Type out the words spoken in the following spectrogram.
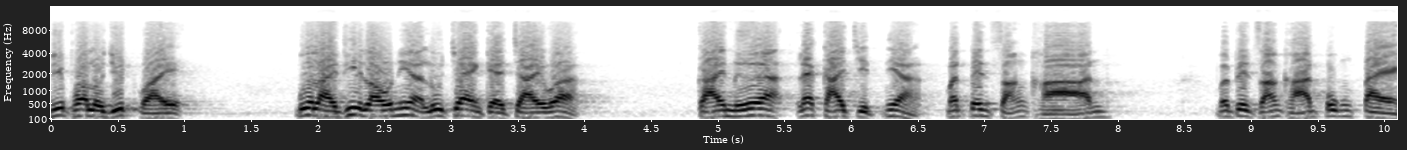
นี่พอเรายึดไว้ เมื่อไหร่ที่เราเนี่ยรู้แจ้งแก่ใจว่ากายเนื้อและกายจิตเนี่ย มันเป็นสังขาร มันเป็นสังขารปรุงแต่ง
